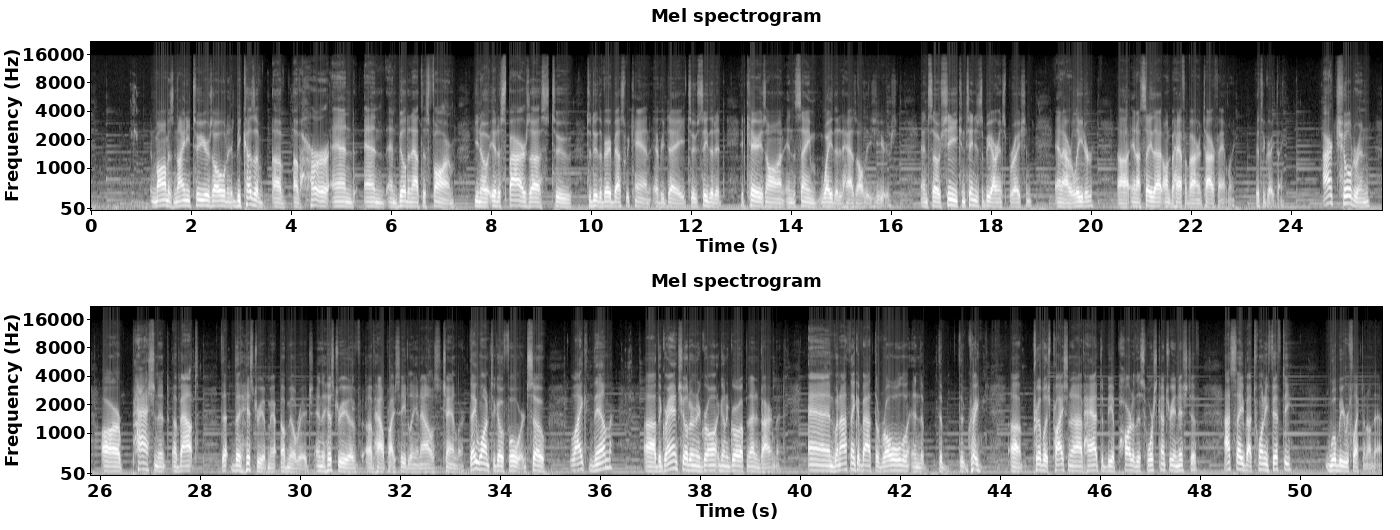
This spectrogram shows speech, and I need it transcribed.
And mom is 92 years old, and because of, of, of her and, and, and building out this farm, you know, it aspires us to, to do the very best we can every day, to see that it, it carries on in the same way that it has all these years. And so she continues to be our inspiration and our leader. Uh, and I say that on behalf of our entire family. It's a great thing. Our children are passionate about the, the history of, of Mill Ridge and the history of, of Hal Price Headley and Alice Chandler. They want to go forward. So like them, uh, the grandchildren are going to grow up in that environment. And when I think about the role and the, the, the great uh, privilege Price and I have had to be a part of this horse country initiative, I'd say by 2050, we'll be reflecting on that.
